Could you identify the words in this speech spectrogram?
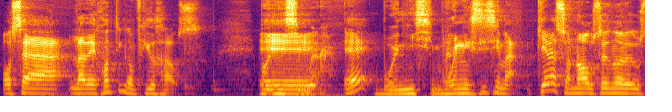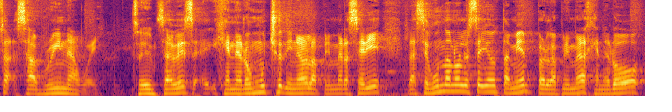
O sea, la de Hunting of Hill House. Buenísima. Eh, ¿eh? Buenísima. Buenísima. Quieras o no, a ustedes no les gusta Sabrina, güey. Sí. ¿Sabes? Eh, Generó mucho dinero la primera serie. La segunda no le está yendo tan bien, pero la primera generó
